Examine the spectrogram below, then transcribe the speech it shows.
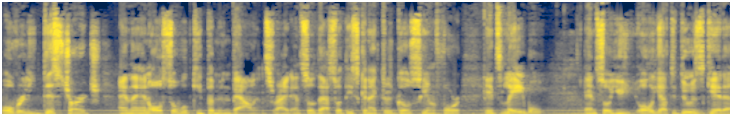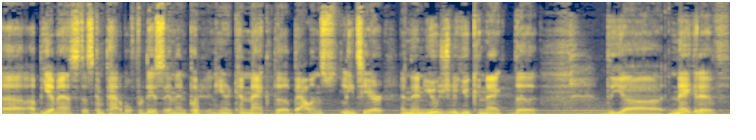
overly discharged, and then also will keep them in balance, right? And so that's what these connectors goes here for. It's labeled. And so you all you have to do is get a, a, BMS that's compatible for this and then put it in here and connect the balance leads here. And then usually you connect the the uh, negative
